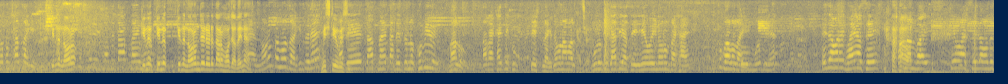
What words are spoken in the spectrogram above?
তখন স্বাদ লাগে। কিন্তু নরম দাঁত নাই কিন্তু কিন্তু কিন্তু নরম যেটা ওটা তার মজা তাই না? হ্যাঁ, নরমটা মজা কিন্তু এটা মিষ্টিও বেশি। দাঁত নাই তাদের জন্য খুবই ভালো। তারা খাইতে খুব টেস্ট লাগে। যেমন আমার আচ্ছা। মুরব্বী দাদি আছে হে ওই নরমটা খায়। খুব ভালো লাগে। মুরব্বী না এই যে আমার এক ভাই আছে ভাই সেও আসছে এই যে আমাদের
